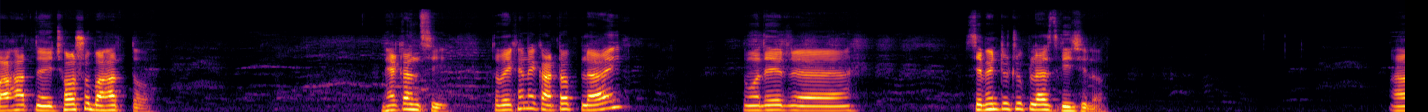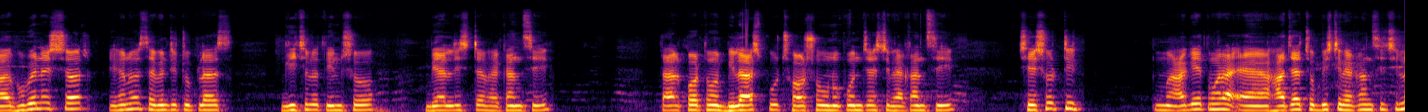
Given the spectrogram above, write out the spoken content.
বাহাত্তর ছশো বাহাত্তর। ভ্যাকান্সি তবে এখানে কাট অফ প্রায় তোমাদের সেভেন্টি টু প্লাস গিয়েছিল। আর ভুবনেশ্বর, এখানেও সেভেন্টি টু প্লাস গিয়েছিল তিনশো বিয়াল্লিশটা ভ্যাকান্সি তারপর তোমার বিলাসপুর, ছশো উনপঞ্চাশটি ভ্যাকান্সি ছেষট্টি আগে তোমার হাজার চব্বিশটি ভ্যাকান্সি ছিল,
